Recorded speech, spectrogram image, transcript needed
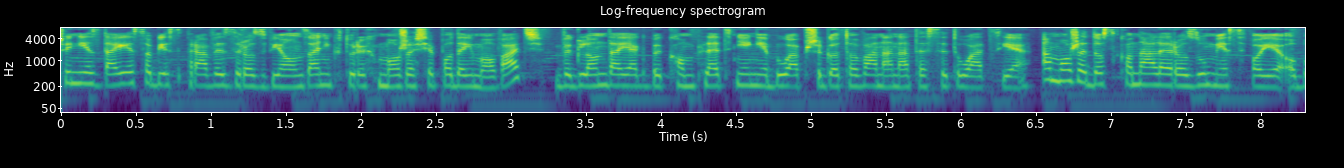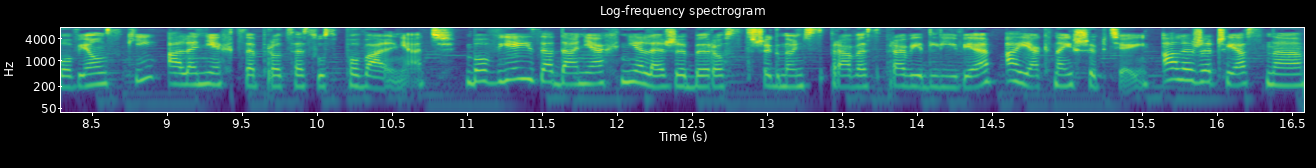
Czy nie zdaje sobie sprawy z rozwiązań, których może się podejmować? Wygląda jakby kompletnie nie była przygotowana na tę sytuację, a może doskonale rozumie swoje obowiązki, ale nie chce procesu spowalniać, bo w jej zadaniach nie leży, by rozstrzygnąć sprawę sprawiedliwie, a jak najszybciej. Ale rzecz jasna,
